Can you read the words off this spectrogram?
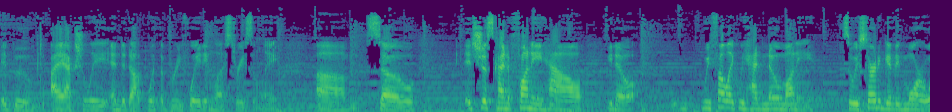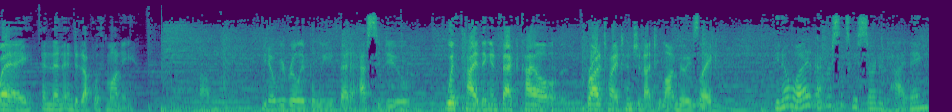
it boomed. I actually ended up with a brief waiting list recently. Um, so it's just kind of funny how, you know, we felt like we had no money. So we started giving more away and then ended up with money. Um, you know, we really believe that it has to do with tithing. In fact, Kyle brought it to my attention not too long ago. He's like, you know what? Ever since we started tithing,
